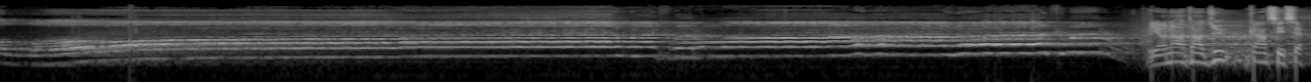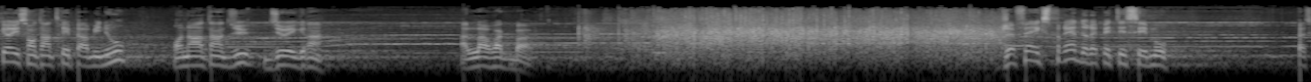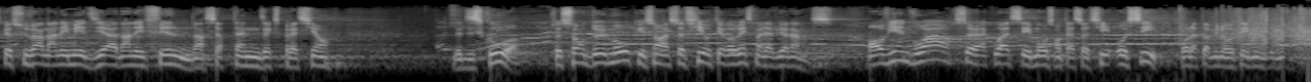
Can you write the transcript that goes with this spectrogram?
Et on a entendu, quand ces cercueils sont entrés parmi nous, on a entendu Dieu est grand. Allahu Akbar. Je fais exprès de répéter ces mots, parce que souvent dans les médias, dans les films, dans certaines expressions de discours, ce sont deux mots qui sont associés au terrorisme et à la violence. On vient de voir ce à quoi ces mots sont associés aussi pour la communauté musulmane.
